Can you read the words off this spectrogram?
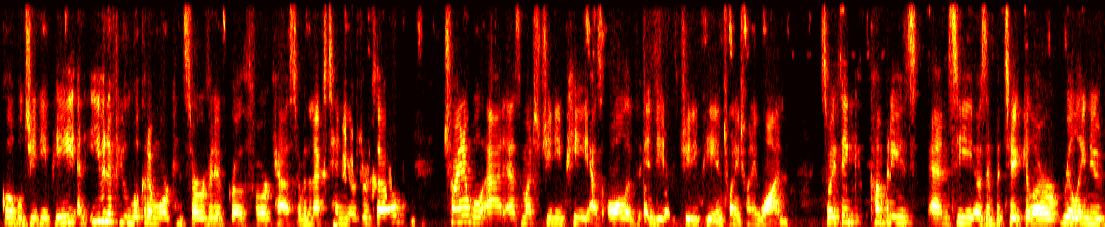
global GDP. And even if you look at a more conservative growth forecast over the next 10 years or so, China will add as much GDP as all of India's GDP in 2021. So I think companies and CEOs in particular really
